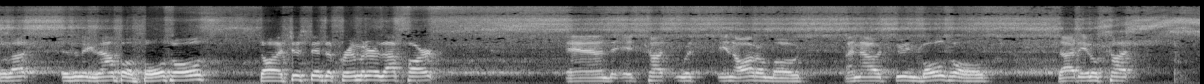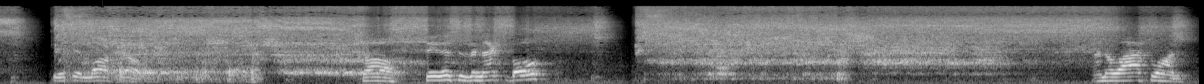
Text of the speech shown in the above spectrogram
So that is an example of bolt holes. So I just did the perimeter of that part and it cut with in auto mode and now it's doing bolt holes that it'll cut with it locked out. So see this is the next bolt. And the last one.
